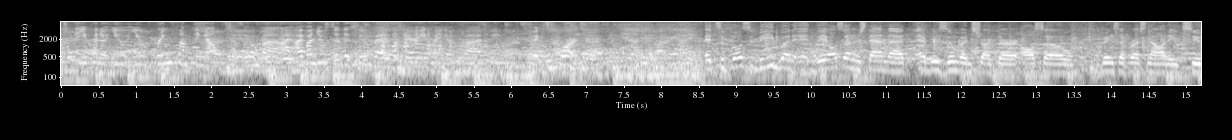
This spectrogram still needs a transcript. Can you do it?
mentioned that you kind of you you bring something else to Zumba. I, I've understood that Zumba is a very kind of uh, strict course. It's supposed to be, but it, they also understand that every Zumba instructor also brings their personality to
